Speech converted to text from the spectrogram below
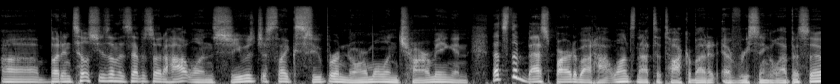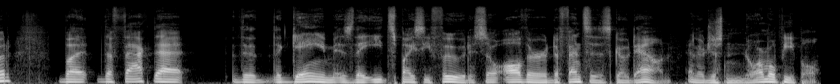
Uh, but until she's on this episode of Hot Ones, she was just like super normal and charming. And that's the best part about Hot Ones, not to talk about it every single episode, but the fact that the the game is they eat spicy food, so all their defenses go down, and they're just normal people.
